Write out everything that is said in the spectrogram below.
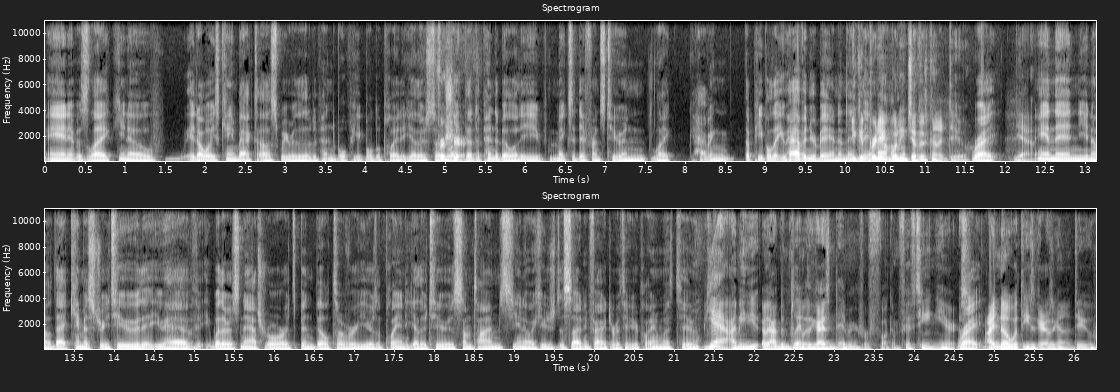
And it was like, you know, it always came back to us. We were the dependable people to play together. So For like sure. the dependability makes a difference too and like having the people that you have in your band and then you can predict what each other's gonna do. Right. Yeah. And then, you know, that chemistry too that you have, whether it's natural or it's been built over years of playing together too, is sometimes, you know, a huge deciding factor with who you're playing with too. Yeah, I mean, you, I I've been playing with the guys in DayBringer for fucking 15 years. Right. I know what these guys are going to do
